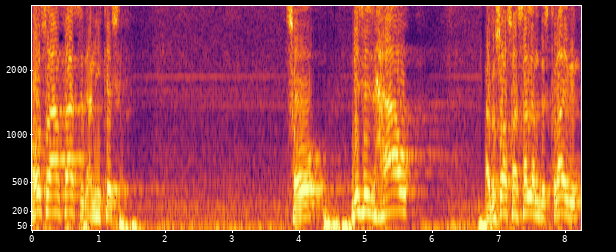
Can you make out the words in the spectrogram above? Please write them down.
also I am fasting and he kissed her so this is how Rasul sallallahu describing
